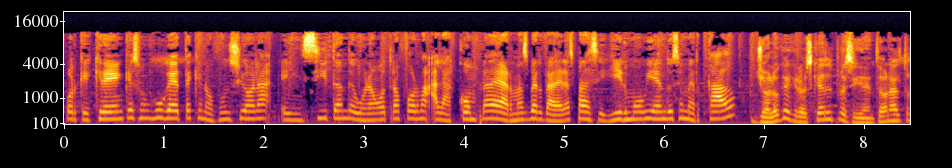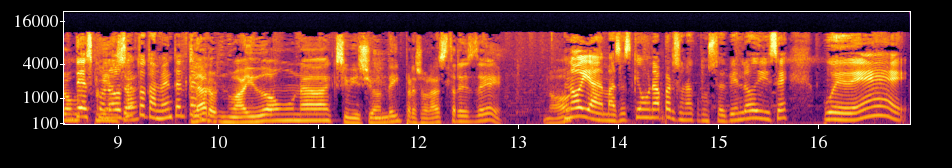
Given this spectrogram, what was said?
Porque creen que es un juguete que no funciona e incitan de una u otra forma a la compra de armas verdaderas para seguir moviendo ese mercado? Yo lo que creo es que el presidente Donald Trump desconoce totalmente el tema. Claro, no ha ido a una exhibición de impresoras 3D ¿no? No, y además es que una persona, como usted bien lo dice, puede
